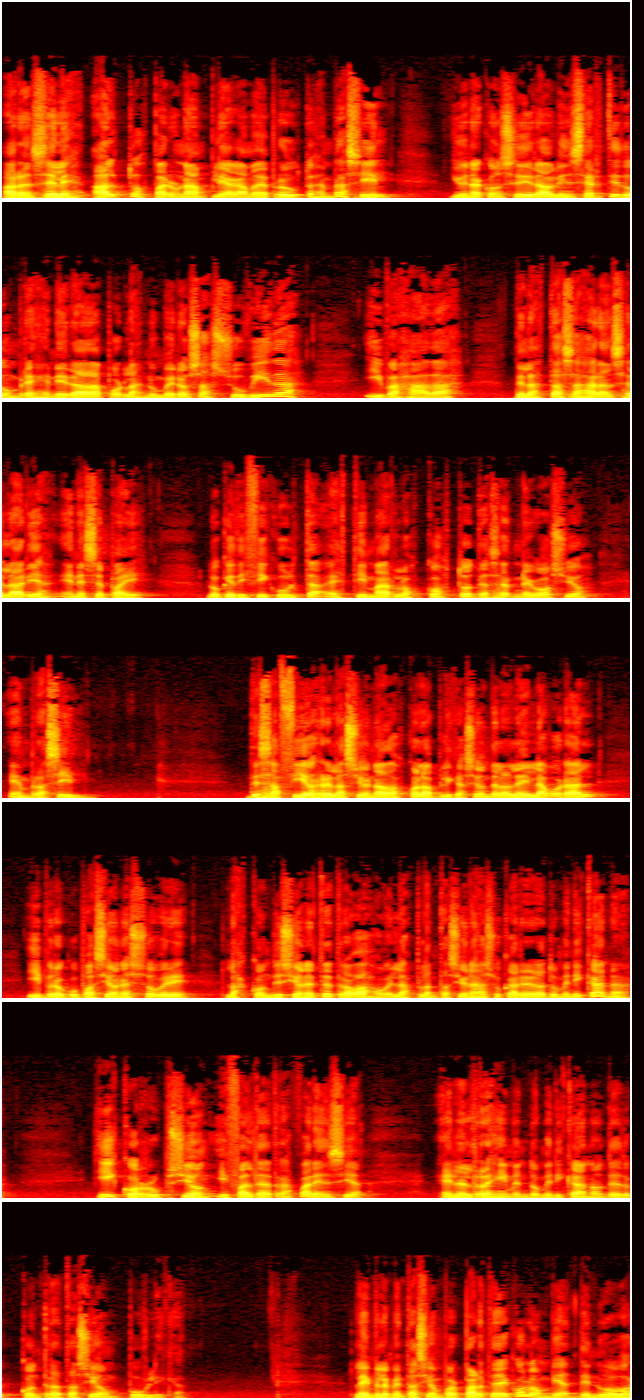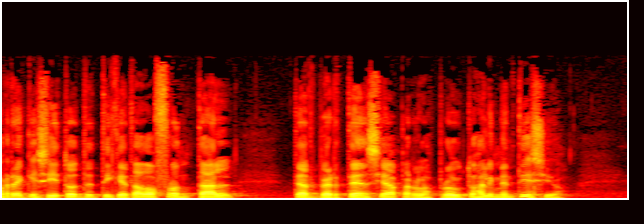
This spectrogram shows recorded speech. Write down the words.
Aranceles altos para una amplia gama de productos en Brasil y una considerable incertidumbre generada por las numerosas subidas y bajadas de las tasas arancelarias en ese país, lo que dificulta estimar los costos de hacer negocios en Brasil desafíos relacionados con la aplicación de la ley laboral y preocupaciones sobre las condiciones de trabajo en las plantaciones azucareras dominicanas y corrupción y falta de transparencia en el régimen dominicano de contratación pública. La implementación por parte de Colombia de nuevos requisitos de etiquetado frontal de advertencia para los productos alimenticios,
